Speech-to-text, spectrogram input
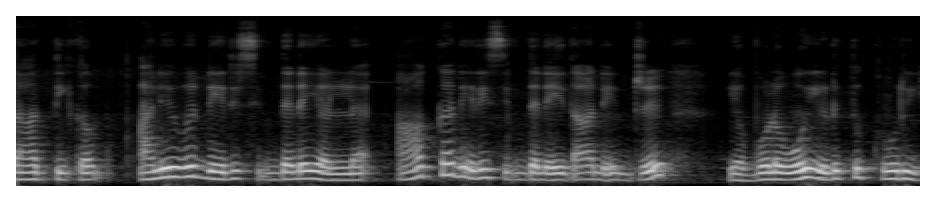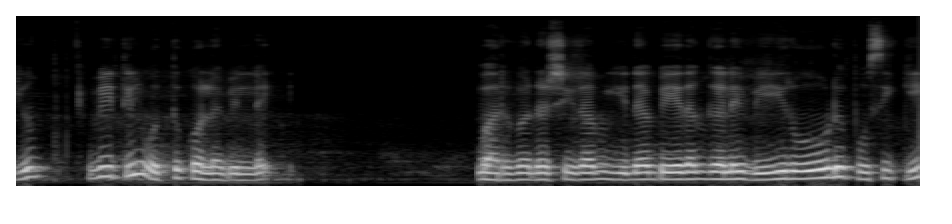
நாத்திகம் அழிவு நெறி சிந்தனை அல்ல ஆக்க நெறி சிந்தனை தான் என்று எவ்வளவோ எடுத்து கூறியும் வீட்டில் ஒத்துக்கொள்ளவில்லை. வர்வனசிரம் சிரம் இனபேதங்களை வேரோடு பொசுக்கி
